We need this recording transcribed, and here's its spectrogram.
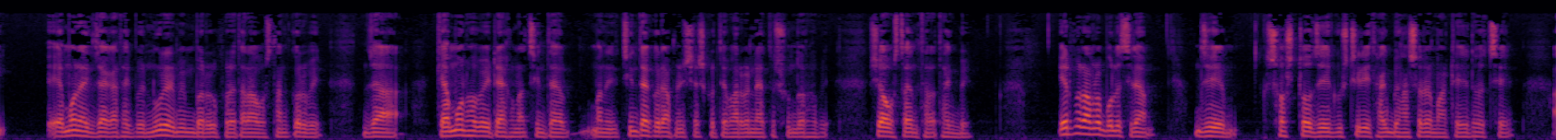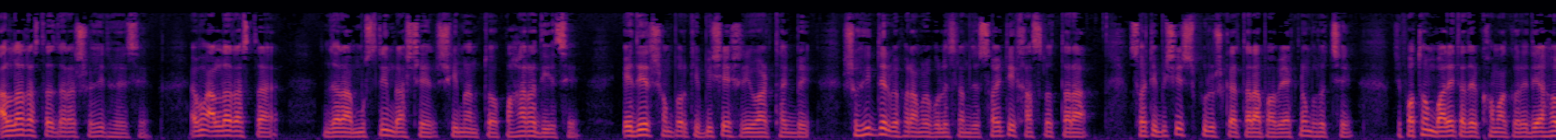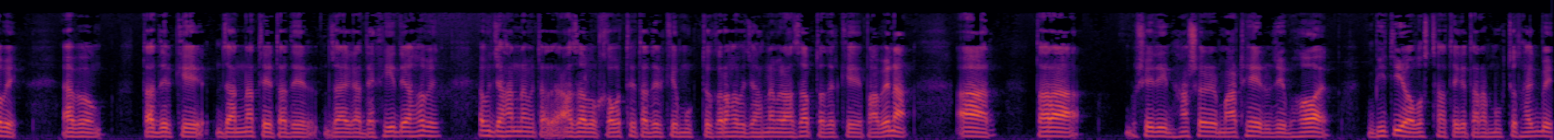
এমন এক জায়গা থাকবে নূরের মেম্বারের উপরে তারা অবস্থান করবে, যা কেমন হবে এটা এখন চিন্তা মানে চিন্তা করে আপনি শেষ করতে পারবেন না, এত সুন্দর হবে। সে অবস্থান তারা থাকবে। এরপর আমরা বলেছিলাম যে ষষ্ঠ যে গোষ্ঠীটি থাকবে হাসরের মাঠে, এটা হচ্ছে আল্লাহর রাস্তা যারা শহীদ হয়েছে। এবং আল্লাহর রাস্তায় যারা মুসলিম রাষ্ট্রের সীমান্ত পাহারা দিয়েছে, এদের সম্পর্কে বিশেষ রিওয়ার্ড থাকবে। শহীদদের ব্যাপারে আমরা বলেছিলাম যে ছয়টি খাসলত তারা, ছয়টি বিশেষ পুরস্কার তারা পাবে। এক নম্বর হচ্ছে যে প্রথমবারে তাদের ক্ষমা করে দেয়া হবে এবং তাদেরকে জান্নাতে তাদের জায়গা দেখিয়ে দেওয়া হবে এবং জাহান নামে তাদের আজাবের কবর থেকে তাদেরকে মুক্ত করা হবে। জাহান নামের আজাব তাদেরকে পাবে না। আর তারা সেদিন হাসরের মাঠের যে ভয়, ভীতি অবস্থা থেকে তারা মুক্ত থাকবে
